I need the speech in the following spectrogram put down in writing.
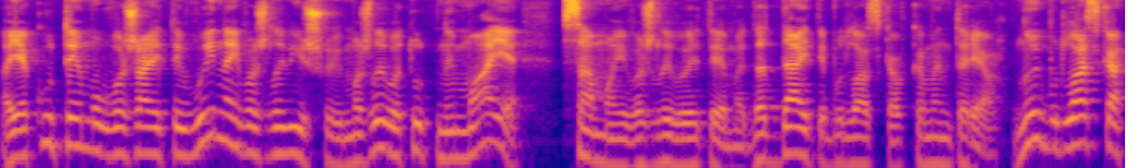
А яку тему вважаєте ви найважливішою? Можливо, тут немає самої важливої теми. Додайте, будь ласка, в коментарях. Ну і, будь ласка,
